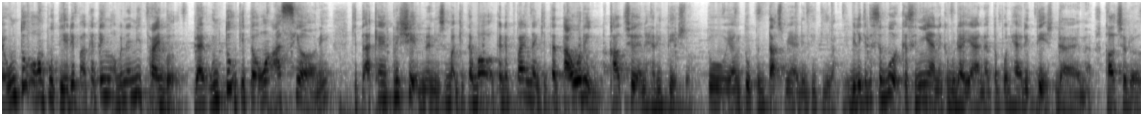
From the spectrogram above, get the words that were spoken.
dan untuk orang putih mereka akan tengok benda ni tribal. Dan untuk kita orang Asia ni kita akan appreciate benda ni sebab kita bawa ke depan dan kita towering culture and heritage tu. Tu yang tu pentas punya identiti lah. Bila kita sebut kesenian dan kebudayaan ataupun heritage dan cultural,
